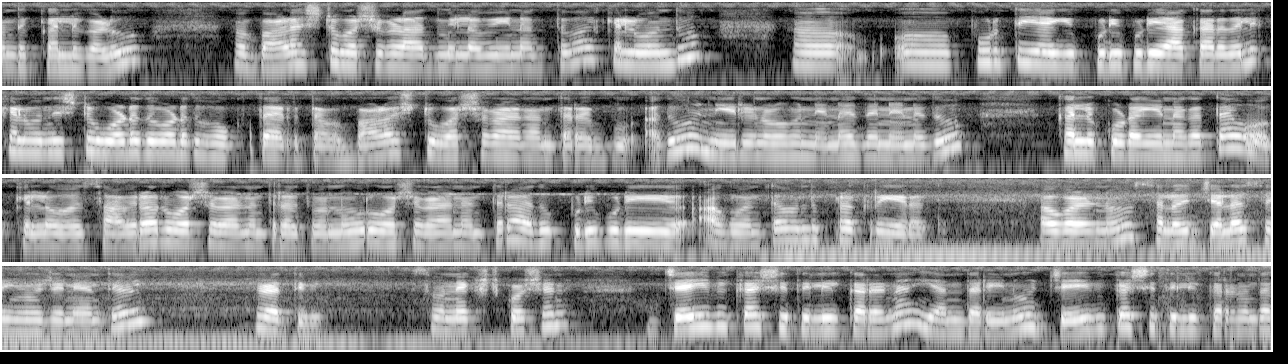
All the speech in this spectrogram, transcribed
ಒಂದು ಕಲ್ಲುಗಳು ಭಾಳಷ್ಟು ವರ್ಷಗಳಾದ್ಮೇಲೆ ಅವು ಏನಾಗ್ತವೆ, ಕೆಲವೊಂದು ಪೂರ್ತಿಯಾಗಿ ಪುಡಿ ಪುಡಿ ಆಕಾರದಲ್ಲಿ ಕೆಲವೊಂದಿಷ್ಟು ಒಡೆದು ಒಡೆದು ಹೋಗ್ತಾ ಇರ್ತವೆ. ಭಾಳಷ್ಟು ವರ್ಷಗಳ ನಂತರ ಅದು ನೀರಿನೊಳಗೆ ನೆನೆದು ನೆನೆದು ಕಲ್ಲು ಕೂಡ ಏನಾಗುತ್ತೆ? ಕೆಲವು ಸಾವಿರಾರು ವರ್ಷಗಳ ನಂತರ ಅಥವಾ ನೂರು ವರ್ಷಗಳ ನಂತರ ಅದು ಪುಡಿ ಪುಡಿ ಆಗುವಂಥ ಒಂದು ಪ್ರಕ್ರಿಯೆ ಇರುತ್ತೆ. ಅವುಗಳನ್ನು ಸಲ, ಜಲ ಸಂಯೋಜನೆ ಅಂತೇಳಿ ಹೇಳ್ತೀವಿ. ಸೊ ನೆಕ್ಸ್ಟ್ ಕ್ವಶನ್ ಜೈವಿಕ ಶಿಥಿಲೀಕರಣ ಎಂದರೇನು? ಜೈವಿಕ ಶಿಥಿಲೀಕರಣದ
